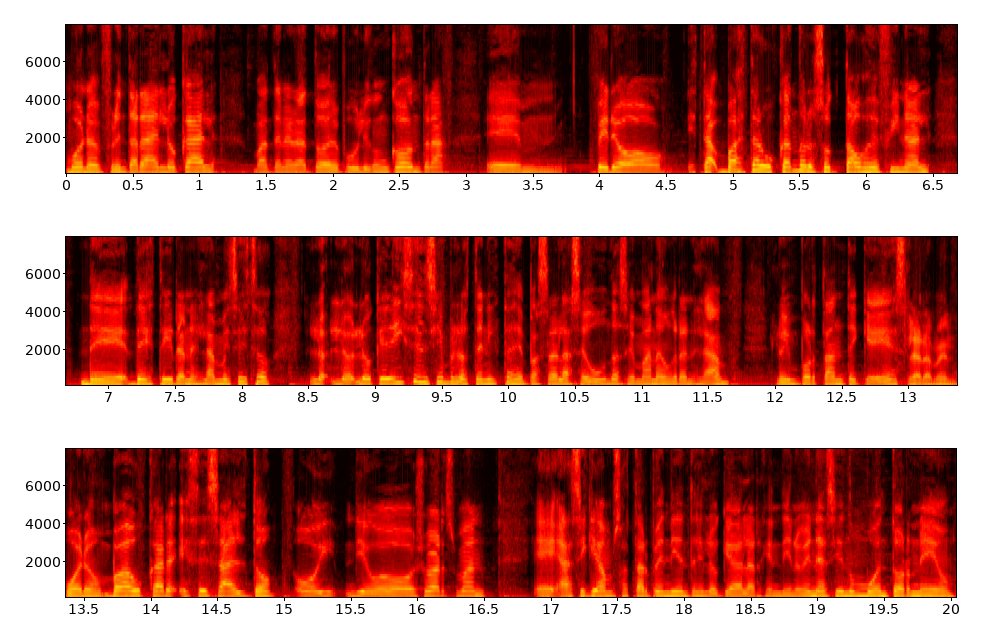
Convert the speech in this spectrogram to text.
Bueno, enfrentará al local, va a tener a todo el público en contra, eh, pero está, va a estar buscando los octavos de final de, de este Gran Slam. Es eso lo, lo- lo que dicen siempre los tenistas de pasar la segunda semana de un Gran Slam, lo importante que es. Claramente. Bueno, va a buscar ese salto hoy Diego Schwartzman, eh, así que vamos a estar pendientes de lo que haga el argentino. Viene haciendo un buen torneo.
